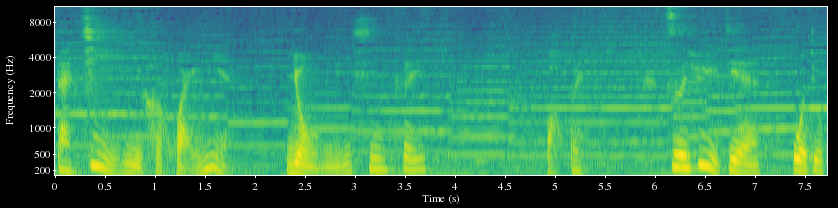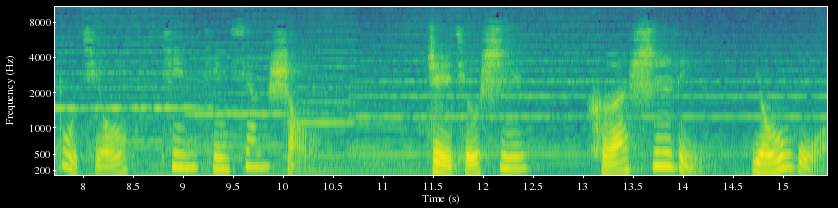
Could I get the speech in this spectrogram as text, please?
但记忆和怀念永铭心扉。宝贝，自遇见我就不求天天相守，只求诗和诗里有我。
